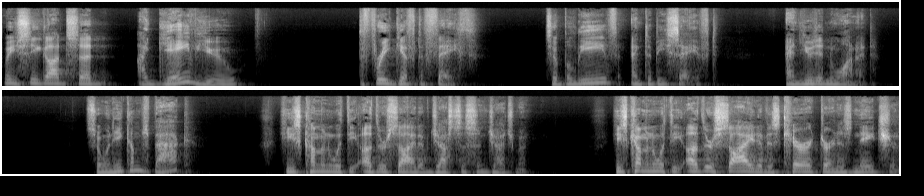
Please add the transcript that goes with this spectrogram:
Well, you see, God said, I gave you the free gift of faith to believe and to be saved, and you didn't want it. So when He comes back, He's coming with the other side of justice and judgment. He's coming with the other side of His character and His nature.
